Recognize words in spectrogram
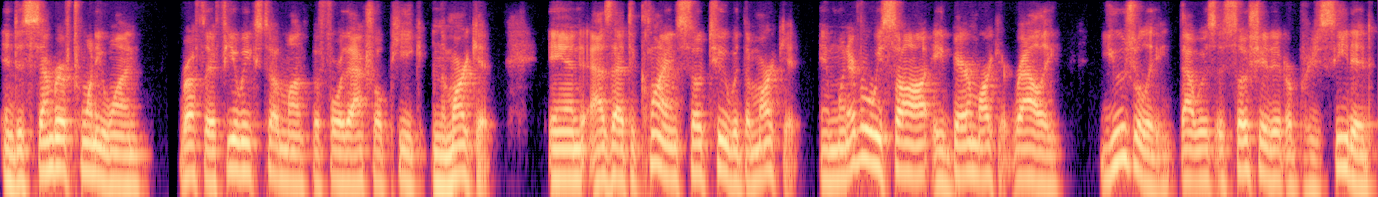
in December of 21, roughly a few weeks to a month before the actual peak in the market. And as that declines, so too would the market. And whenever we saw a bear market rally, usually that was associated or preceded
